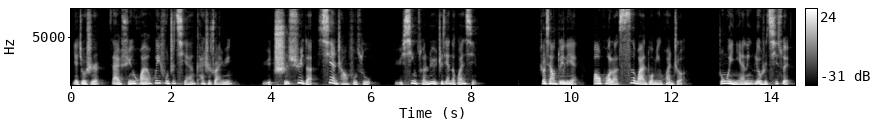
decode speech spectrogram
也就是在循环恢复之前开始转运，与持续的现场复苏与幸存率之间的关系。这项队列包括了四万多名患者，中位年龄六十七岁，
